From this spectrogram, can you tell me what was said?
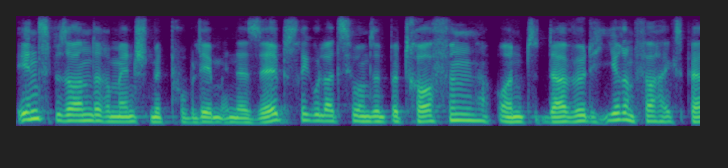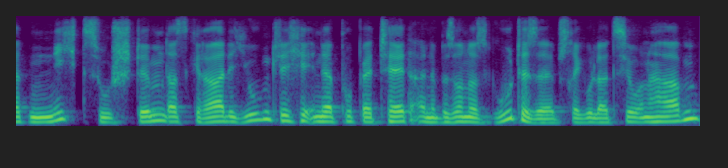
Insbesondere Menschen mit Problemen in der Selbstregulation sind betroffen. Und da würde ich Ihren Fachexperten nicht zustimmen, dass gerade Jugendliche in der Pubertät eine besonders gute Selbstregulation haben.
